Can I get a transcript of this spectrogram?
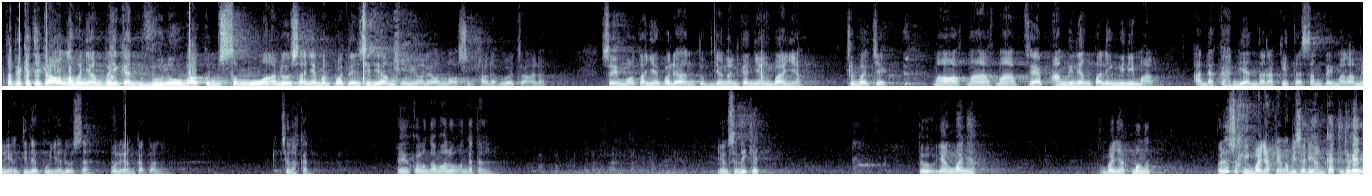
Tapi ketika Allah menyampaikan dzunubakum semua dosanya berpotensi diampuni oleh Allah Subhanahu wa taala. Saya mau tanya pada antum, jangankan yang banyak. Coba cek. Maaf, maaf, maaf. Saya ambil yang paling minimal. Adakah di antara kita sampai malam ini yang tidak punya dosa? Boleh angkat tangan. Silakan. Ayo kalau nggak malu angkat tangan. Yang sedikit? Tuh, yang banyak? Banyak banget. Lalu saking banyak yang nggak bisa diangkat itu kan?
